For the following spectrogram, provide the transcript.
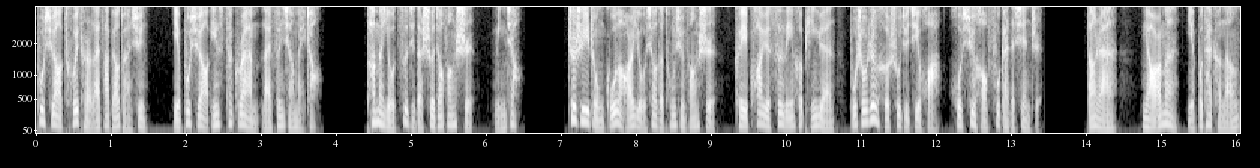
不需要 Twitter 来发表短讯，也不需要 Instagram 来分享美照。它们有自己的社交方式——鸣叫。这是一种古老而有效的通讯方式，可以跨越森林和平原，不受任何数据计划或讯号覆盖的限制。当然，鸟儿们也不太可能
